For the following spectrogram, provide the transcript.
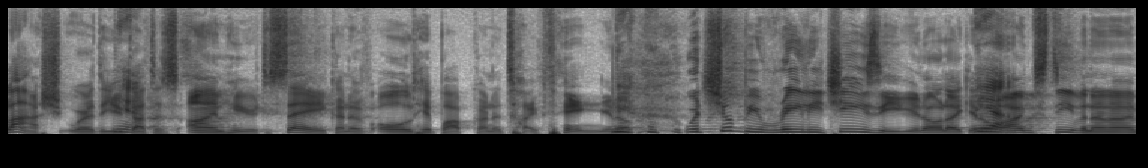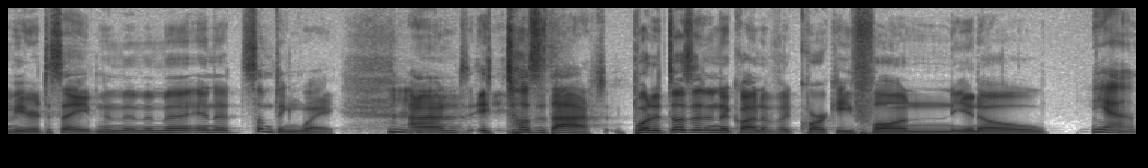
Flash, where you yeah. got this "I'm here to say" kind of old hip hop kind of type thing, you know, which should be really cheesy, you know, like you know, yeah. I'm Steven and I'm here to say in a something way, mm. and it does that, but it does it in a kind of a quirky, fun, you know, yeah,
